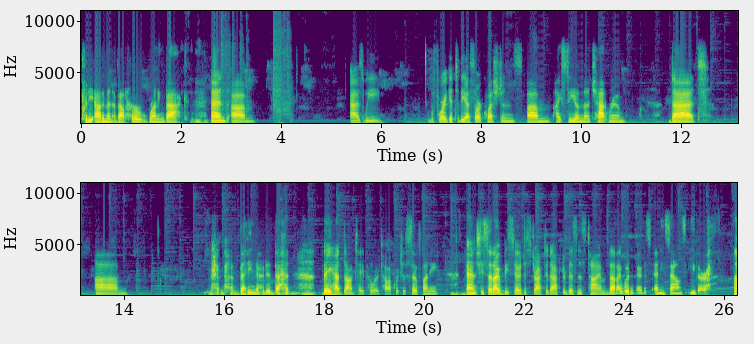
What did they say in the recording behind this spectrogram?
pretty adamant about her running back. Mhm. And um, as we, before I get to the SR questions, um, I see in the chat room that um, Betty noted that they had Dante pillar talk, which is so funny. Mhm. And she said, I would be so distracted after business time that I wouldn't notice any sounds either.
